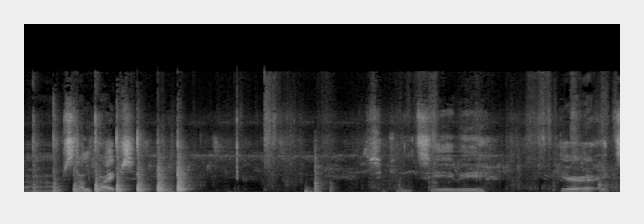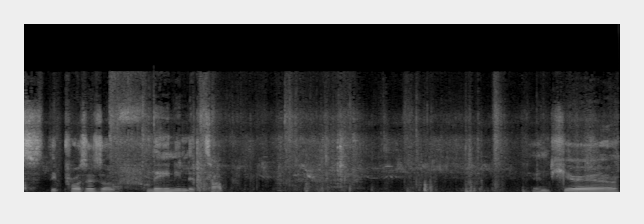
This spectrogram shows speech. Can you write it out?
uh, standpipes as you can see we here it's the process of laying in the top. And here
